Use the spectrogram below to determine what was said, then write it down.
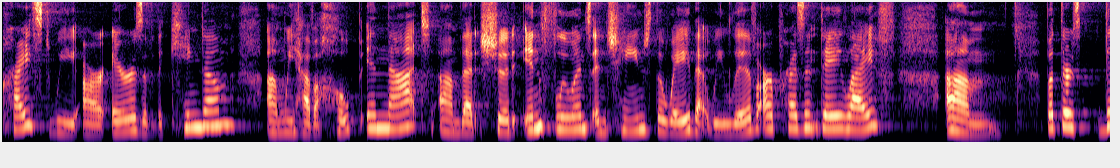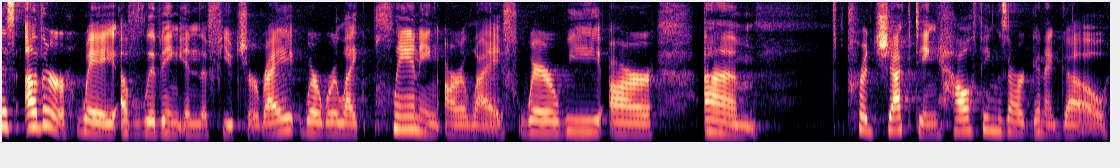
Christ, we are heirs of the kingdom. Um, we have a hope in that um, that should influence and change the way that we live our present day life. Um, but there's this other way of living in the future, right? Where we're like planning our life, where we are um, projecting how things are going to go,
